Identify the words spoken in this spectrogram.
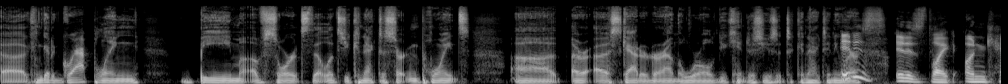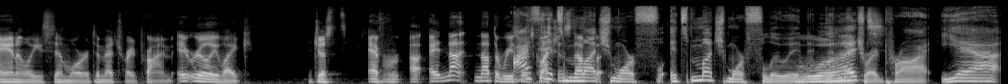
uh, can get a grappling beam of sorts that lets you connect to certain points uh, are, uh, scattered around the world. You can't just use it to connect anywhere. It is it is like uncannily similar to Metroid Prime. It really like just ever uh, and not not the resource I think it's stuff. much more. Fl- it's much more fluid What? than Metroid Prime. Yeah,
